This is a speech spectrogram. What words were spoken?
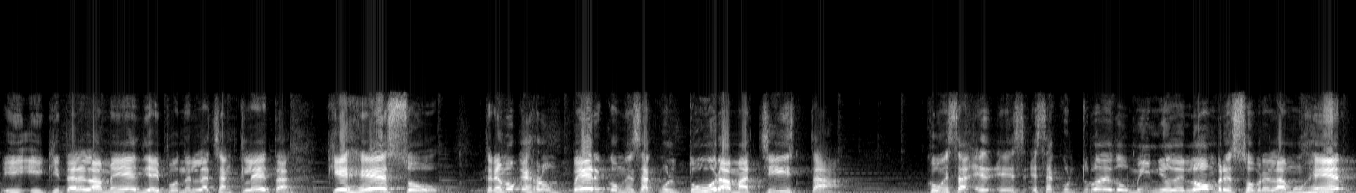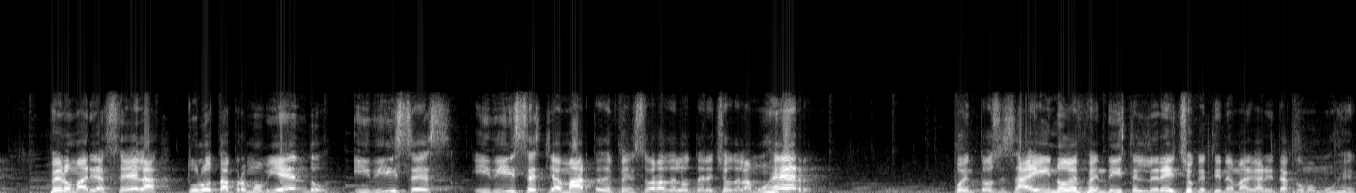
y, quitarle la media y ponerle la chancleta. ¿Qué es eso? Tenemos que romper con esa cultura machista. Con esa, e, es- esa cultura de dominio del hombre sobre la mujer. Pero María Cela, tú lo estás promoviendo y dices, y dices llamarte defensora de los derechos de la mujer. Pues entonces ahí no defendiste el derecho que tiene Margarita como mujer.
